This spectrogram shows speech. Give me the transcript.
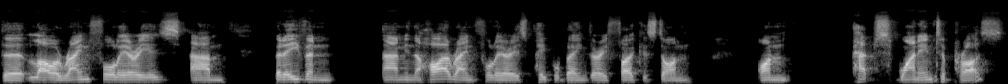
the lower rainfall areas, um, but even um, in the higher rainfall areas, people being very focused on on perhaps one enterprise,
